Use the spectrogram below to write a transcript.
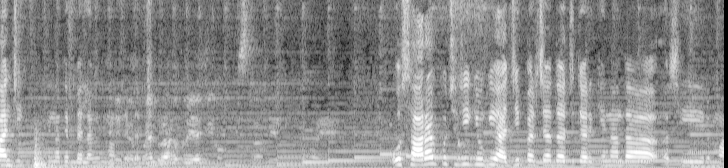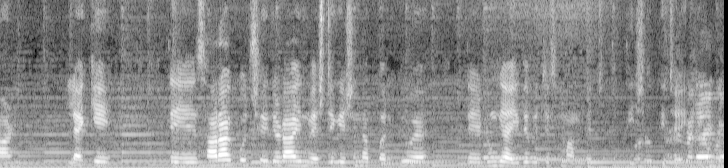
ਹਾਂਜੀ ਇਹਨਾਂ ਦੇ ਪਹਿਲਾਂ ਵੀ ਮਾਮਲੇ ਦਰਜ ਉਹ ਸਾਰਾ ਕੁਝ ਜੀ ਕਿਉਂਕਿ ਅੱਜ ਹੀ ਪਰਚਾ ਦਰਜ ਕਰਕੇ ਇਹਨਾਂ ਦਾ ਅਸੀਂ ਰਿਮਾਂਡ ਲੈ ਕੇ ਤੇ ਸਾਰਾ ਕੁਝ ਜਿਹੜਾ ਇਨਵੈਸਟੀਗੇਸ਼ਨ ਦਾ ਪਰਵਿਊ ਹੈ ਤੇ ਡੂੰਘਾਈ ਦੇ ਵਿੱਚ ਇਸ ਮਾਮਲੇ 'ਚ ਤਫਤੀਸ਼ ਕੀਤੀ ਜਾਏਗੀ।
